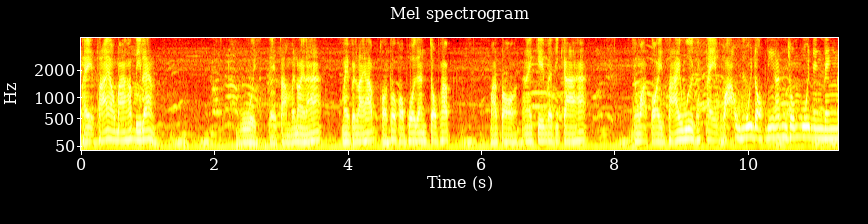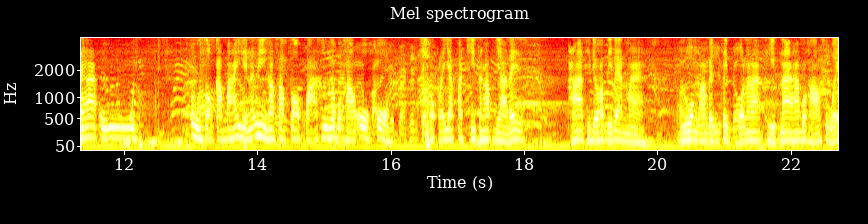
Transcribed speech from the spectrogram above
เตะซ้ายออกมาครับดีแลนด์โอ้ยเตะต่ำไปหน่อยนะฮะไม่เป็นไรครับ ขอโทษขอโพยกันจบครับ มาต่อในเกมกติกาฮะจังหวะต่อยซ้ายวืดครับเตะขวาโอ้ยดอกนี้ครับท่านชมโอ้ยแดงๆนะฮะโอ้ยโอ้สอกกลับมาให้เห็นนะนี่ครับสับสอกขวาคืนครับบัวขาวโอ้โหสอกระยะประชิดนะครับ อย่าได้ ลาดทีเดียวครับดีแลนมาล่วงมาเป็น 10คนแล้วนะถีบหน้าครับบัวขาวสวย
